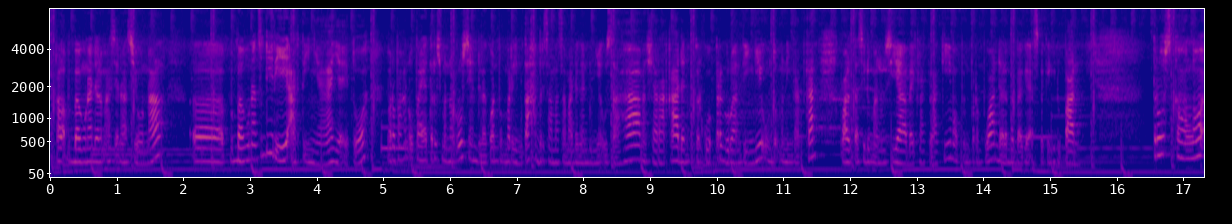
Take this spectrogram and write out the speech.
Kalau pembangunan dalam artian nasional e, pembangunan sendiri artinya yaitu merupakan upaya terus-menerus yang dilakukan pemerintah bersama-sama dengan dunia usaha, masyarakat, dan perguruan tinggi untuk meningkatkan kualitas hidup manusia, baik laki-laki maupun perempuan dalam berbagai aspek kehidupan. Terus kalau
